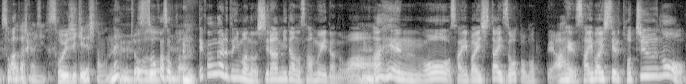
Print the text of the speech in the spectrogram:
んそうか確かにそういう時期でしたもんね、うん。ちょうど。そうかそうか、ん。って考えると今のシラミだの寒いだのは、うん。アヘンを栽培したいぞと思ってアヘン栽培してる途中の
